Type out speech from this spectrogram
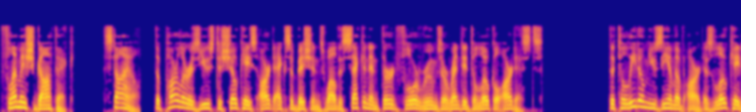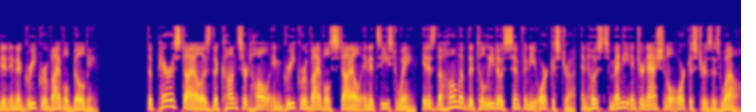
Flemish Gothic style. The parlor is used to showcase art exhibitions while the second and third floor rooms are rented to local artists. The Toledo Museum of Art is located in a Greek Revival building. The peristyle is the concert hall in Greek Revival style in its east wing. It is the home of the Toledo Symphony Orchestra, and hosts many international orchestras as well.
